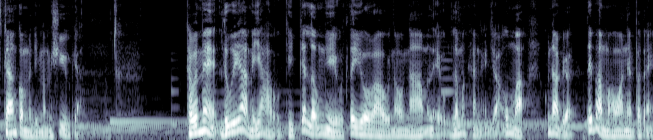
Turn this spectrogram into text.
stand comedy မှာမရှိဘူးဗျဒါပေမဲ့လူတွေကမရဘူးဒီပြက်လုံးတွေကိုတိတ်ရောတာကိုတော့နားမလဲဘူးလက်မခံနိုင်ကြဥပမာခုနပြောတိတ်ပါမောင်ဝါနဲ့ပတ်သက်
